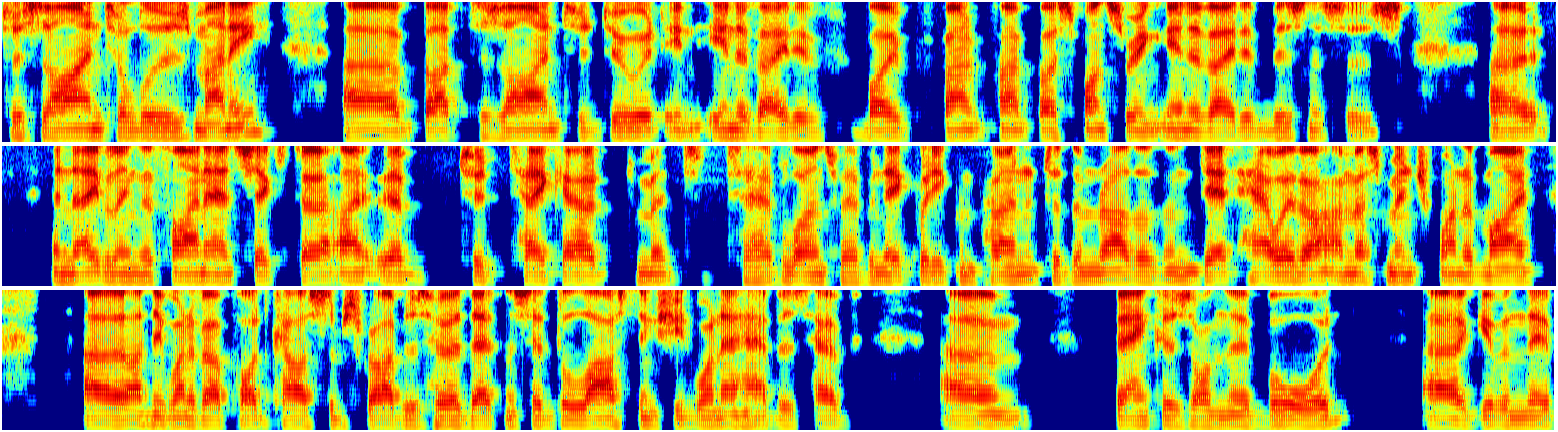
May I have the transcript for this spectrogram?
designed to lose money, uh, but designed to do it in innovative by by sponsoring innovative businesses. Uh, enabling the finance sector uh, to take out to have loans to have an equity component to them rather than debt. However, I must mention one of my uh, I think one of our podcast subscribers heard that and said the last thing she'd want to have is have um, bankers on their board. Uh, given their,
